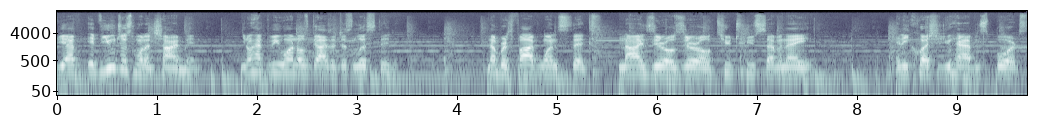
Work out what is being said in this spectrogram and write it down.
Have, if you just want to chime in, you don't have to be one of those guys that just listed. Number is 516-900-2278. Any questions you have in sports,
